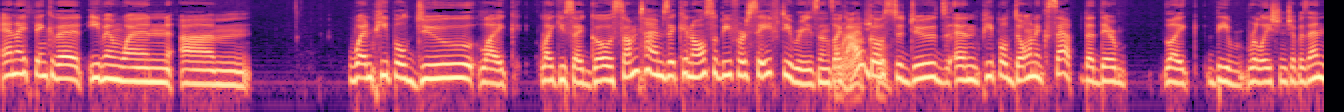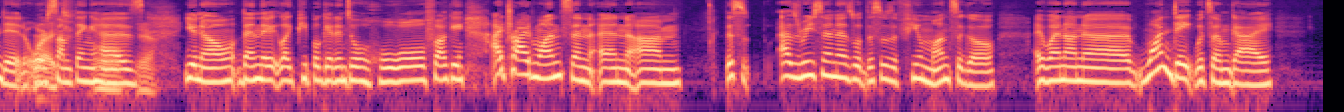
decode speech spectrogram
and I think that even when um, when people do like like you said go, sometimes it can also be for safety reasons. Like Oh my I've gosh, no. ghosted dudes, and people don't accept that they're like the relationship has ended or Right. something has yeah. you know then they like people get into a whole fucking i tried once and and um this as recent as what this was a few months ago i went on a one date with some guy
